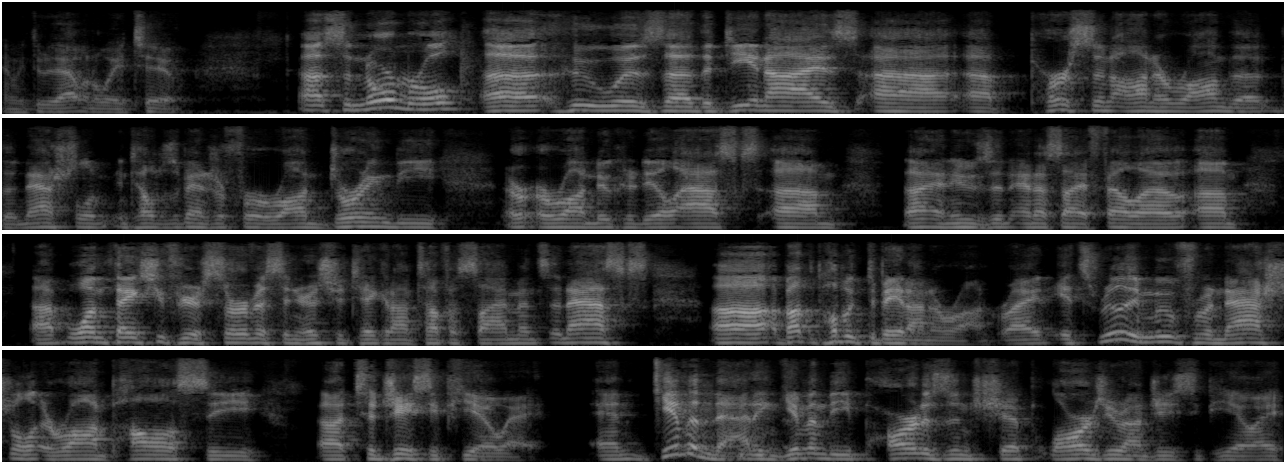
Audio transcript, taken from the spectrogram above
And we threw that one away too. Uh, so Norm Roule, uh, who was uh, the DNI's uh, uh, person on Iran, the, the national intelligence manager for Iran during the Iran nuclear deal, asks, um, uh, and who's an NSI fellow, um, one, thanks you for your service and your history taking on tough assignments, and asks about the public debate on Iran, right? It's really moved from a national Iran policy to JCPOA. And given that, and given the partisanship largely around JCPOA,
